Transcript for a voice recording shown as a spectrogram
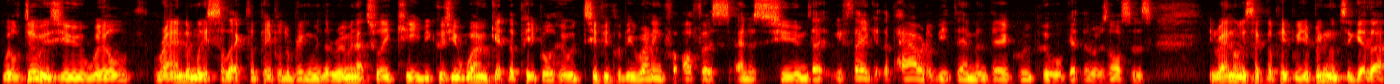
will do is you will randomly select the people to bring them in the room, and that's really key because you won't get the people who would typically be running for office and assume that if they get the power to be them and their group who will get the resources. You randomly select the people, you bring them together,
